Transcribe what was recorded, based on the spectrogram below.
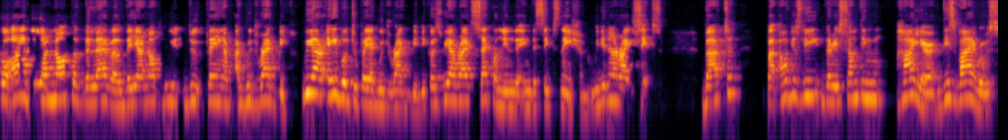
so ah, they are not at the level. They are not do, do, playing a, a, good rugby. We are able to play a good rugby because we arrived second in the in the Six Nation. We didn't arrive sixth, but but obviously there is something higher. This virus,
